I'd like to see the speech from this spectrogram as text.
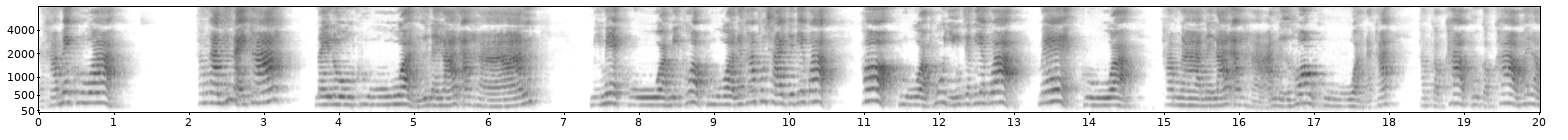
นะคะแม่ครัวทำงานที่ไหนคะ ในโรงครัวหรือในร้านอาหาร มีแม่ครัว มีพ่อครัวนะคะ ผู้ชายจะเรียกว่า พ่อครัวผู้หญิงจะเรียกว่า แม่ครัวทำงานในร้านอาหารหรือห้องครัวนะคะ ทำกับข้าวปรุงกับข้าวให้เรา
